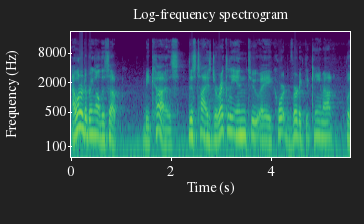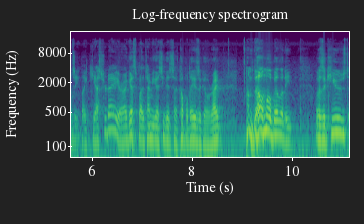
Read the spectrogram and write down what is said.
I wanted to bring all this up because this ties directly into a court verdict that came out, was it like yesterday? Or I guess by the time you guys see this, a couple days ago, right? Bell Mobility was accused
